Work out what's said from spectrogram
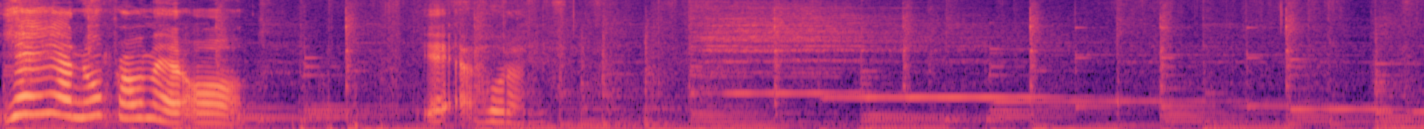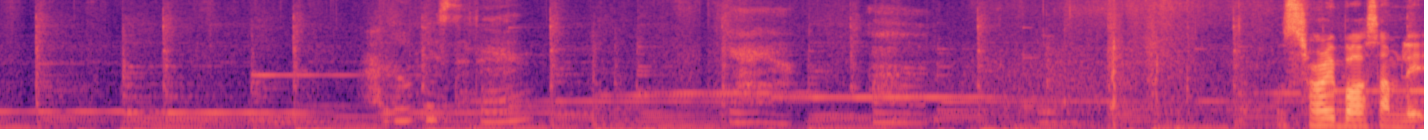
Yeah, yeah, no problem at all. Yeah, hold on. Hello, Mr. Dan. Yeah, yeah. Uh, Sorry, boss, I'm late.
